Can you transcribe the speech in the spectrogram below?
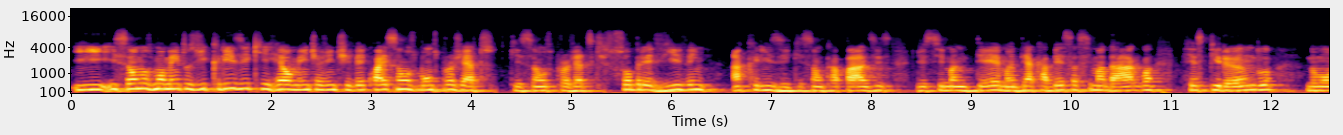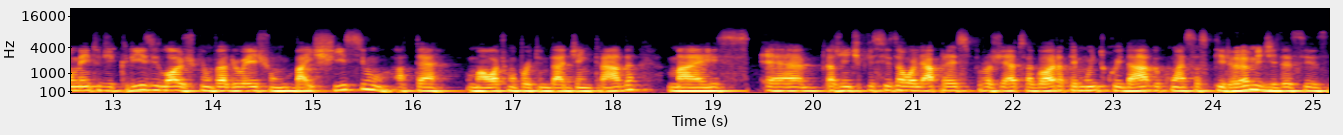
e, e, são nos momentos de crise que realmente a gente vê quais são os bons projetos, que são os projetos que sobrevivem à crise, que são capazes de se manter, manter a cabeça acima da água, respirando no momento de crise. Lógico que um valuation baixíssimo até uma ótima oportunidade de entrada, mas é, a gente precisa olhar para esses projetos agora, ter muito cuidado com essas pirâmides, esses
